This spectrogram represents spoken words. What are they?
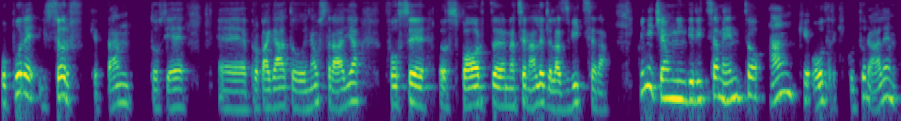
oppure il surf che tanto si è eh, propagato in Australia fosse lo sport nazionale della Svizzera. Quindi c'è un indirizzamento anche, oltre che culturale,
